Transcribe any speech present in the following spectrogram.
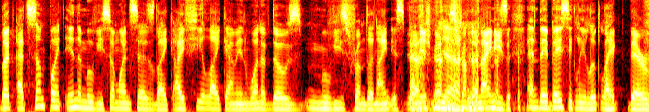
but at some point in the movie, someone says like I feel like I'm in one of those movies from the 90s, Spanish movies Yeah. from the 90s, and they basically look like they're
